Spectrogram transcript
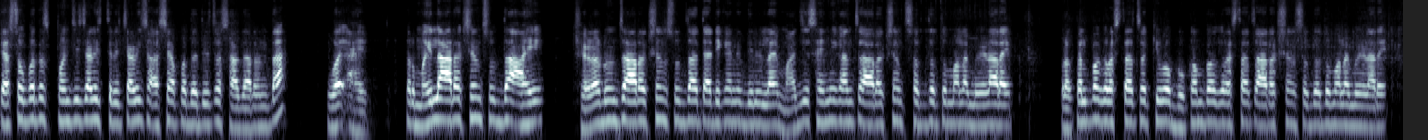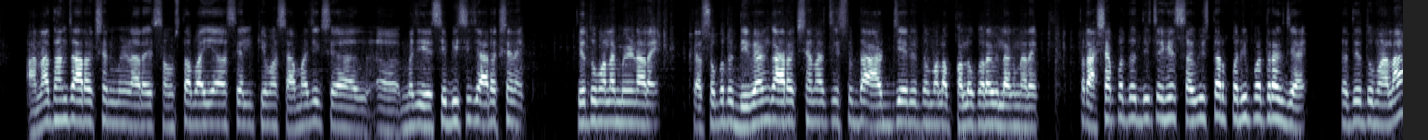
त्यासोबतच पंचेचाळीस त्रेचाळीस अशा पद्धतीचं साधारणतः वय आहे. तर महिला आरक्षण सुद्धा आहे. खेळाडूंचं आरक्षण सुद्धा त्या ठिकाणी दिलेलं आहे. माजी सैनिकांचं आरक्षण सुद्धा तुम्हाला मिळणार आहे. प्रकल्पग्रस्ताचं किंवा भूकंपग्रस्ताचं आरक्षण सुद्धा तुम्हाला मिळणार आहे. अनाथांचं आरक्षण मिळणार आहे संस्थाबाह्य असेल किंवा सामाजिक म्हणजे एस सी बी सीचे आरक्षण आहे ते तुम्हाला मिळणार आहे. त्यासोबत दिव्यांग आरक्षणाची सुद्धा अट जी आहे ते तुम्हाला फॉलो करावी लागणार आहे. तर अशा पद्धतीचं हे सविस्तर परिपत्रक जे आहे तर ते तुम्हाला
